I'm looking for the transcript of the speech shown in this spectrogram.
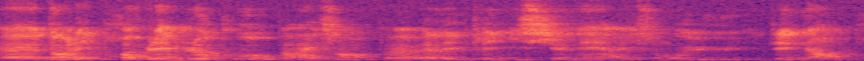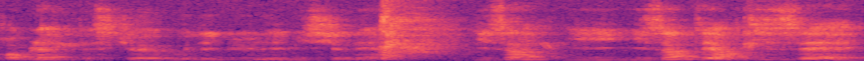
euh, dans les problèmes locaux, par exemple, avec les missionnaires, ils ont eu d'énormes problèmes, parce qu'au début, les missionnaires, ils, interdisaient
